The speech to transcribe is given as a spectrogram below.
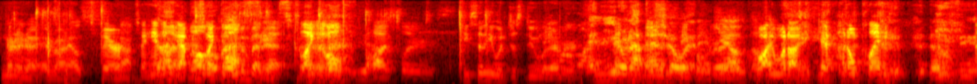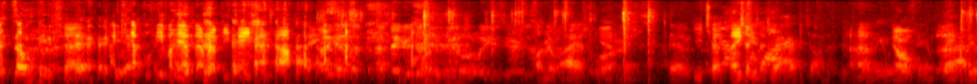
No, no, no. Everyone else. Fair. none. So handicap is Oh, like okay, even golf. Yeah. Like golf. Yeah. Five players. He said he would just do whatever. And you don't have to of show the any, right? Yeah, I'll- I'll Why would I? I don't play. That's, it's only fair. I can't believe I have that reputation now. I guess I, I figured this would be a little bit easier. Just Oh, no, remember I such have- water. Yeah. You check? Thank you. Jack, Jonathan. Uh-huh. Tell Oh, you see him. uh, Thank you.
